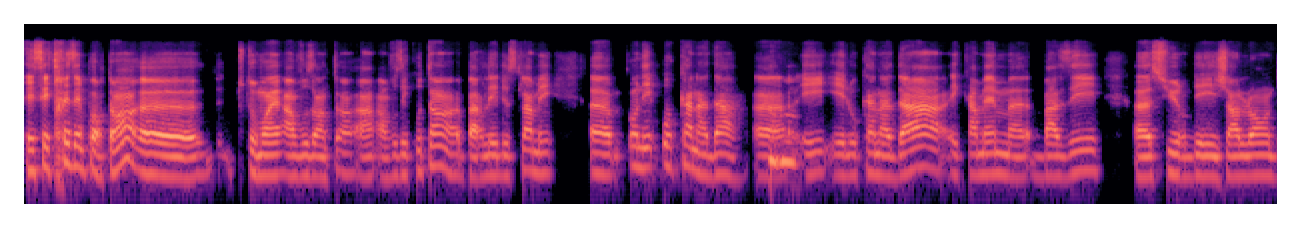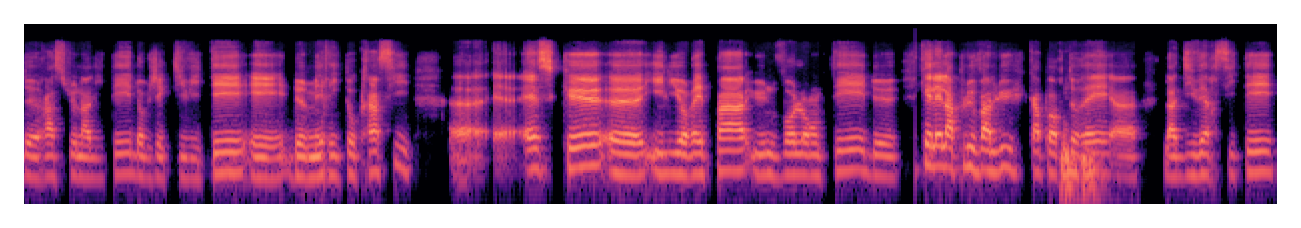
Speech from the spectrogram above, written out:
Et c'est très important, euh, tout au moins en vous, en, vous écoutant parler de cela, mais euh, on est au Canada mm-hmm. et, et, le Canada est quand même basé sur des jalons de rationalité, d'objectivité et de méritocratie. Euh, est-ce qu'il euh, n'y aurait pas une volonté de... Quelle est la plus-value qu'apporterait euh, la diversité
